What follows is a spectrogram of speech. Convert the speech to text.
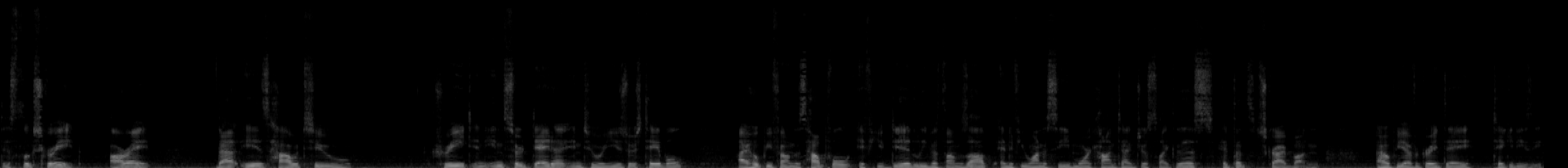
this looks great. All right, that is how to create and insert data into a users table. I hope you found this helpful. If you did, leave a thumbs up. And if you want to see more content just like this, hit that subscribe button. I hope you have a great day. Take it easy.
